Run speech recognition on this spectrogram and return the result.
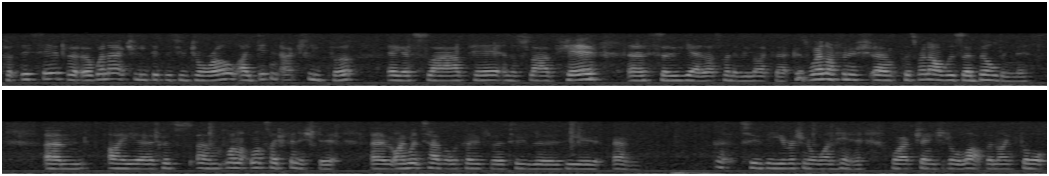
put this here, but when I actually did the tutorial, I didn't actually put a, a slab here and a slab here. so yeah, that's meant to be like that. Because when I finished, because um, when I was building this um, I because uh, um, once I'd finished it, um, I went to have a look over to the the um, to the original one here where I've changed it all up, and I thought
